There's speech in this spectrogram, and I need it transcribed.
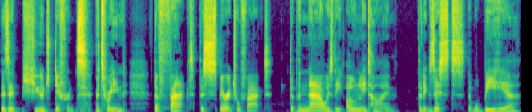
there's a huge difference between the fact, the spiritual fact that the now is the only time that exists, that will be here,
